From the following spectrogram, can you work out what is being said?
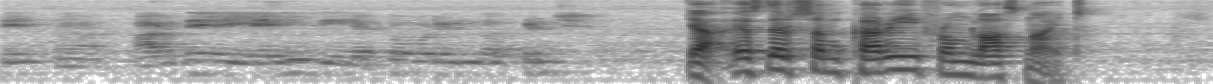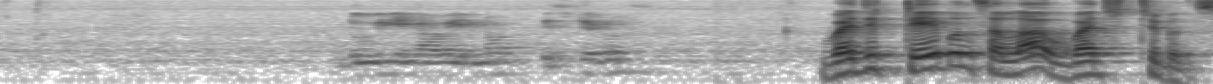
They, uh, are there any leftover in the fridge? Yeah yes there some curry from last night Vegetables ಅಲ್ಲ ವೆಜಿಟೇಬಲ್ಸ್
